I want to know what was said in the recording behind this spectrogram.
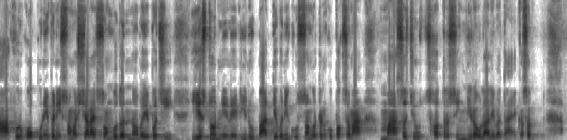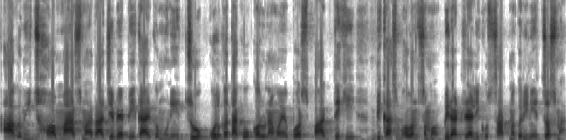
आफूहरूको कुनै पनि समस्यालाई सम्बोधन नभएपछि यस्तो निर्णय लिनु बाध्य बनेको सङ्गठनको पक्षमा महासचिव छत्र सिंह निरौलाले बताएका छन्। आगामी छ मार्चमा राज्यव्यापी कार्यक्रम हुने जो कोलकाताको करुणामय वर्ष पार्कदेखि विकास भवनसम्म विराट र्यालीको साथमा गरिने जसमा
